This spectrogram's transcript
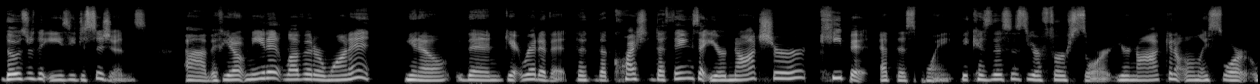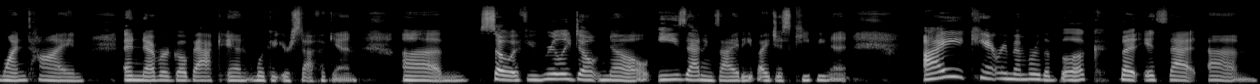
Those are the easy decisions. Um, if you don't need it, love it, or want it, you know, then get rid of it. The the question the things that you're not sure, keep it at this point because this is your first sort. You're not going to only sort one time and never go back and look at your stuff again. Um, so if you really don't know, ease that anxiety by just keeping it. I can't remember the book, but it's that um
